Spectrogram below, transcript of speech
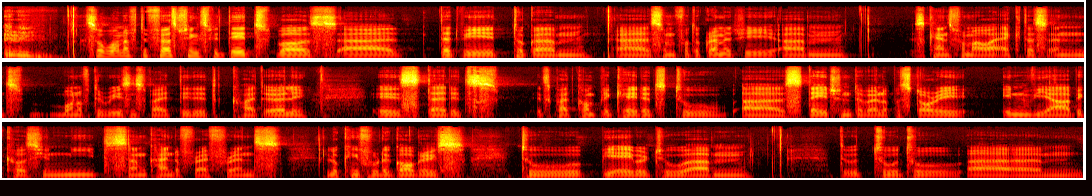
so one of the first things we did was uh, that we took um, uh, some photogrammetry um, scans from our actors, and one of the reasons why I did it quite early is that it's it's quite complicated to uh, stage and develop a story in VR because you need some kind of reference looking through the goggles to be able to um, to to to, um,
